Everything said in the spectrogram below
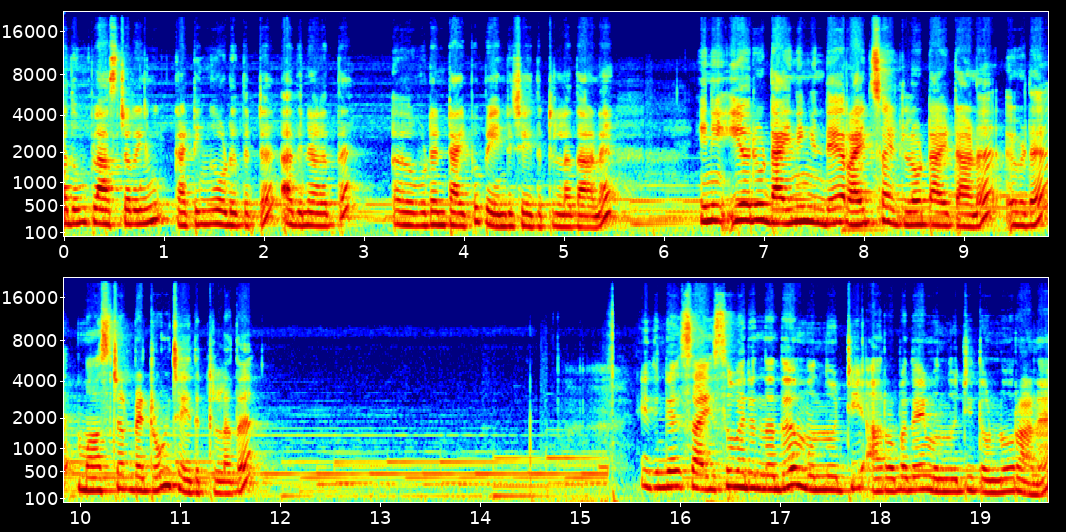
അതും പ്ലാസ്റ്ററിങ് കട്ടിങ് കൊടുത്തിട്ട് അതിനകത്ത് വുഡൻ ടൈപ്പ് പെയിന്റ് ചെയ്തിട്ടുള്ളതാണ്. ഇനി ഈ ഒരു ഡൈനിങ്ങിന്റെ റൈറ്റ് സൈഡിലോട്ടായിട്ടാണ് ഇവിടെ മാസ്റ്റർ ബെഡ്റൂം ചെയ്തിട്ടുള്ളത്. ഇതിന്റെ സൈസ് വരുന്നത് മുന്നൂറ്റി അറുപത് മുന്നൂറ്റി തൊണ്ണൂറാണ്.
